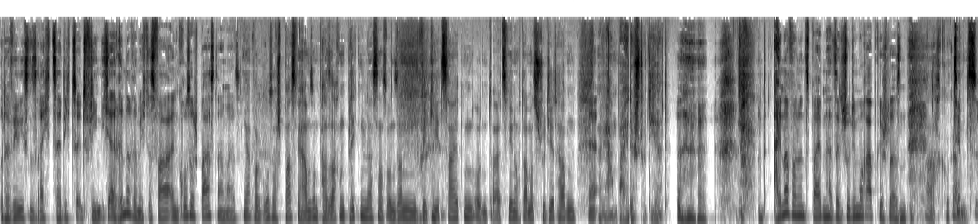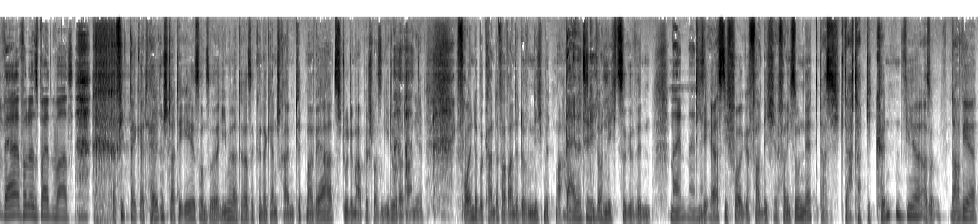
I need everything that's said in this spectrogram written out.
oder wenigstens rechtzeitig zu entfliehen. Ich erinnere mich, das war ein großer Spaß damals. ja, war großer Spaß. Wir haben so ein paar Sachen blicken lassen aus unseren WG-Zeiten und als wir noch damals studiert haben, Ja. wir haben beide studiert. Und einer von uns beiden hat sein Studium auch abgeschlossen. Ach, guck an. Tipps, wer von uns beiden war's? Feedback at heldenstadt.de ist unsere E-Mail-Adresse. Könnt ihr gerne schreiben. Tipp mal, wer hat das Studium abgeschlossen? Guido oder Daniel? Freunde, Bekannte, Verwandte dürfen nicht mitmachen. Nein, natürlich es gibt auch nicht. nichts zu gewinnen. Nein, nein, Diese nein. erste Folge fand ich, fand ich so nett, dass ich gedacht habe, die könnten wir, also da wir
